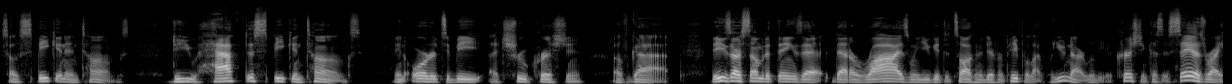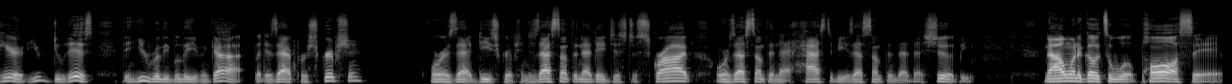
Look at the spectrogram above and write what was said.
So, speaking in tongues. Do you have to speak in tongues in order to be a true Christian of God? These are some of the things that that arise when you get to talking to different people. Like, well, you're not really a Christian because it says right here, if you do this, then you really believe in God. But is that prescription? Or is that description? Is that something that they just described? Or is that something that has to be? Is that something that that should be? Now I want to go to what Paul said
